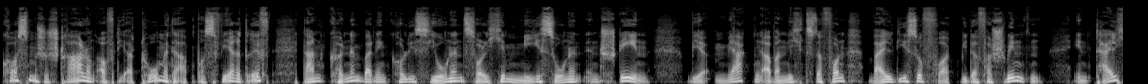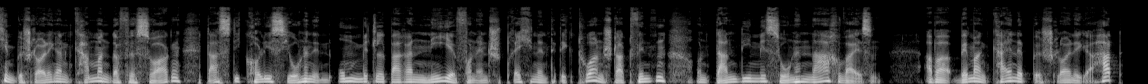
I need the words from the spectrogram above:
kosmische Strahlung auf die Atome der Atmosphäre trifft, dann können bei den Kollisionen solche Mesonen entstehen. Wir merken aber nichts davon, weil die sofort wieder verschwinden. In Teilchenbeschleunigern kann man dafür sorgen, dass die Kollisionen in unmittelbarer Nähe von entsprechenden Detektoren stattfinden und dann die Mesonen nachweisen. Aber wenn man keine Beschleuniger hat,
